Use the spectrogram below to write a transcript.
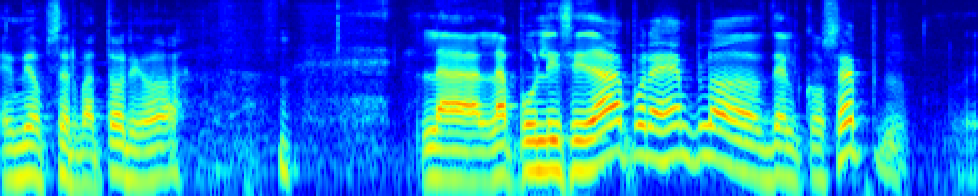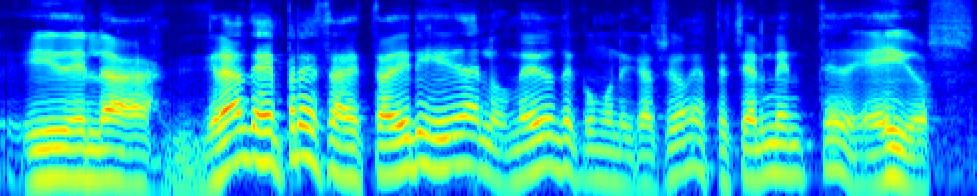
en mi observatorio. La, la, publicidad, por ejemplo, del COSEP y de las grandes empresas está dirigida a los medios de comunicación, especialmente de ellos.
